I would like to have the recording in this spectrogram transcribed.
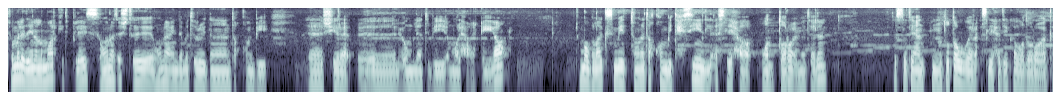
ثم لدينا ال marketplace. هنا تشتري هنا عندما تريد أن تقوم بشراء آه، العملات بأموال حقيقية. ثم blacksmith هنا تقوم بتحسين الأسلحة والدروع مثلا. تستطيع أن تطور أسلحتك ودروعك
